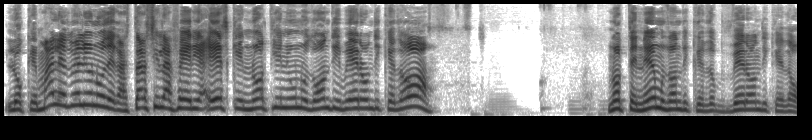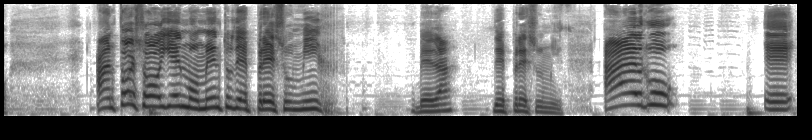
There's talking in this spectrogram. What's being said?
Lo que más le duele a uno de gastarse la feria es que no tiene uno dónde ver dónde quedó. No tenemos dónde quedó, ver dónde quedó. Entonces hoy es momento de presumir, ¿verdad? De presumir. Algo, eh,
